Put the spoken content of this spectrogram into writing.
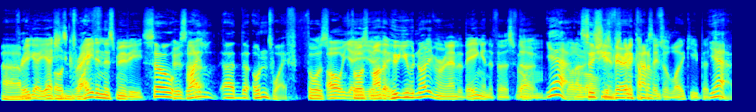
Um, Frigga, yeah, she's Odin's great wife. in this movie. So Who's that? I uh, the Odin's wife. Thor's, Oh, yeah, Thor's yeah, mother, yeah, who you would not even remember being in the first No. film. Yeah, at so all. she's Yeah, very got a couple kind of scenes with Loki, but yeah,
